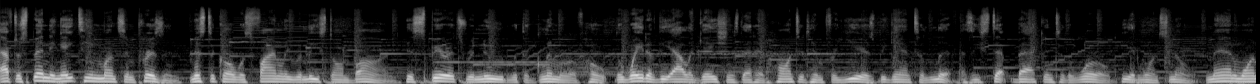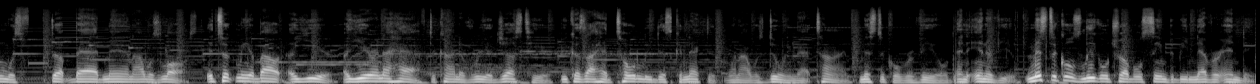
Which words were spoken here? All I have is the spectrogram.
After spending 18 months in prison, Mystikal was finally released on bond, his spirits renewed with a glimmer of hope. The weight of the allegations that had haunted him for years began to lift as he stepped back into the world he had once known. Man one was f***ed up bad man, I was lost. It took me about a year, a year and a half to kind of readjust here, because I had totally disconnected when I was doing that time, Mystikal revealed an interview. Mystikal's legal troubles seem to be never ending,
